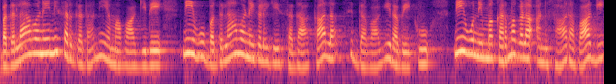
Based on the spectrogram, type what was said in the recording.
ಬದಲಾವಣೆ ನಿಸರ್ಗದ ನಿಯಮವಾಗಿದೆ. ನೀವು ಬದಲಾವಣೆಗಳಿಗೆ ಸದಾ ಕಾಲ ಸಿದ್ಧವಾಗಿರಬೇಕು. ನೀವು ನಿಮ್ಮ ಕರ್ಮಗಳ ಅನುಸಾರವಾಗಿ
